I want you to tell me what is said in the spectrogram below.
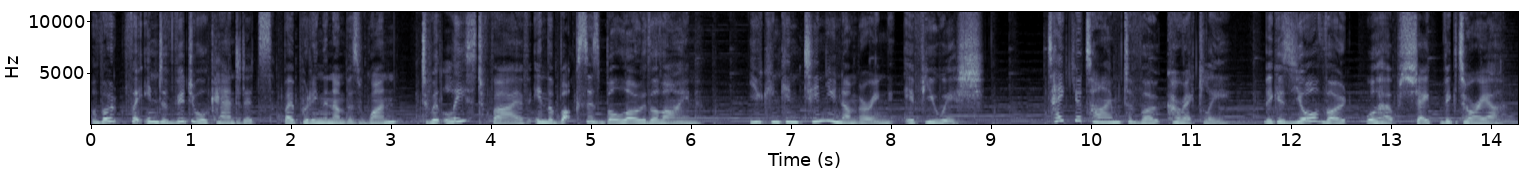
vote for individual candidates by putting the numbers 1 to at least 5 in the boxes below the line. You can continue numbering if you wish. Take your time to vote correctly because your vote will help shape Victoria.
